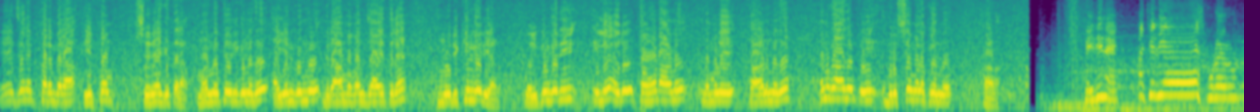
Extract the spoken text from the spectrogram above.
ഏജനറ്റ് പരമ്പര ഇപ്പം ശരിയാക്കി തരാം. വന്നെത്തിയിരിക്കുന്നത് അയ്യൻകുന്ന് ഗ്രാമപഞ്ചായത്തിലെ മുരിക്കിങ്കരിയാണ് മുരിക്കിങ്കരിയിലെ ഒരു തോടാണ് നമ്മൾ ഈ കാണുന്നത്. നമുക്ക് ആദ്യം ഈ ദൃശ്യങ്ങളൊക്കെ ഒന്ന് കാണാം. മെതിനെ ആ ചെറിയ സ്കൂളുകളുണ്ട്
